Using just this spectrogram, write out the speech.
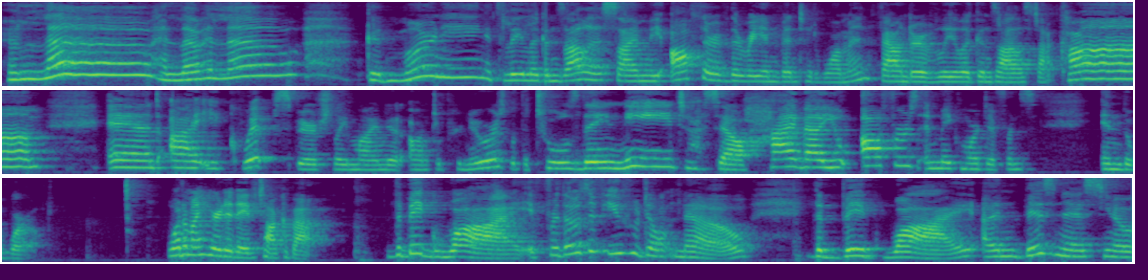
Hello, hello, hello. Good morning. It's Lila Gonzalez. I'm the author of The Reinvented Woman, founder of LilaGonzalez.com, and I equip spiritually minded entrepreneurs with the tools they need to sell high value offers and make more difference in the world. What am I here today to talk about? The big why. If for those of you who don't know, the big why in business, you know,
